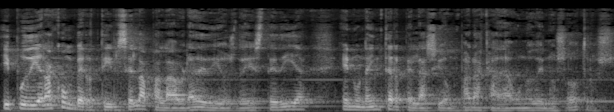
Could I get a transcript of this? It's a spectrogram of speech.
Y pudiera convertirse la palabra de Dios de este día en una interpelación para cada uno de nosotros.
